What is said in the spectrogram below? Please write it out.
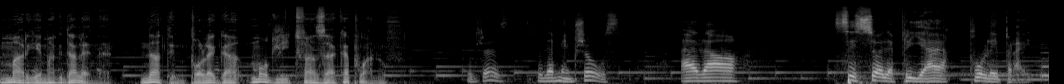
Marię Magdalenę. Na tym polega modlitwa za kapłanów. C'est la même chose. Alors, c'est ça la prière pour les prêtres.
